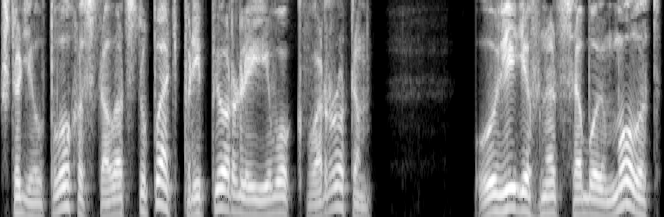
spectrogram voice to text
что дел плохо, стал отступать, приперли его к воротам, Увидев над собой молот,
